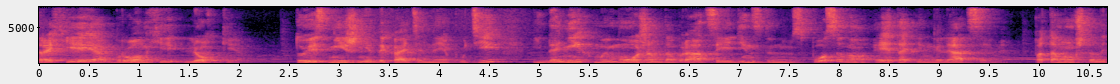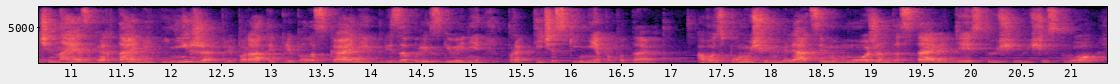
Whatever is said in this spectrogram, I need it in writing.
трахея, бронхи, легкие. То есть нижние дыхательные пути. И до них мы можем добраться единственным способом, это ингаляциями. Потому что начиная с гортани и ниже, препараты при полоскании, при забрызгивании практически не попадают. А вот с помощью ингаляции мы можем доставить действующее вещество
